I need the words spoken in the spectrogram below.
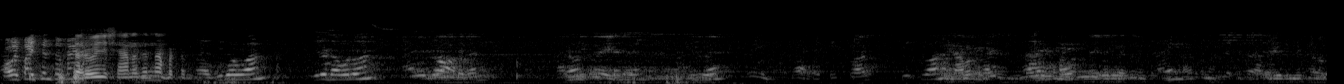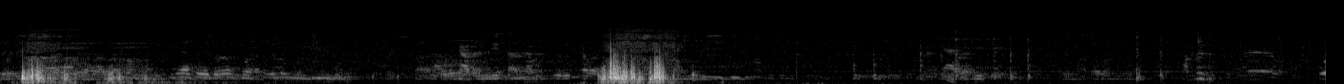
সবাই পাইছেন তো স্যার ওই যে শাহনাজের নাম্বারটা। Zero one zero double one Pratima Rani কে? সবাই টিভি বান্নটা হাতে একটু এখানে সাপোর্টটা কেউ দেয়নি স্যার আমি তো দেখিনি। ওর বাংবা আবার এই, শুনছেন? সবাই রে, একটু- এটা ধরবে। হাতে হাতে ধরেন তো ভাই। ওঠার দরকার নেই, বসে- বসে। সবাই বসেন বসেন হ্যাঁ, এটা ঘাড়ে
